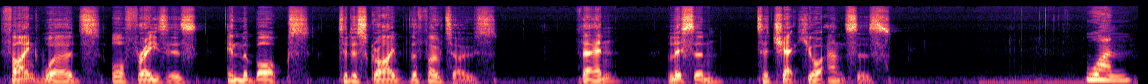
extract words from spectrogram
Find words or phrases in the box to describe the photos. Then, listen to check your answers. 1.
